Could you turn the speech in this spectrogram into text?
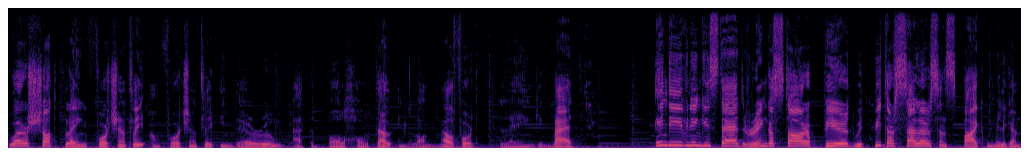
were shot playing Fortunately, Unfortunately in their room at the Bull Hotel in Long Melford, laying in bed. In the evening, instead, Ringo Starr appeared with Peter Sellers and Spike Milligan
